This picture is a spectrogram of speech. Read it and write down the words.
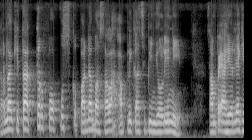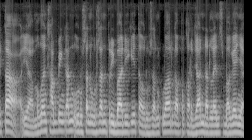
Karena kita terfokus kepada masalah aplikasi pinjol ini. Sampai akhirnya kita ya mengesampingkan urusan-urusan pribadi kita, urusan keluarga, pekerjaan dan lain sebagainya.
